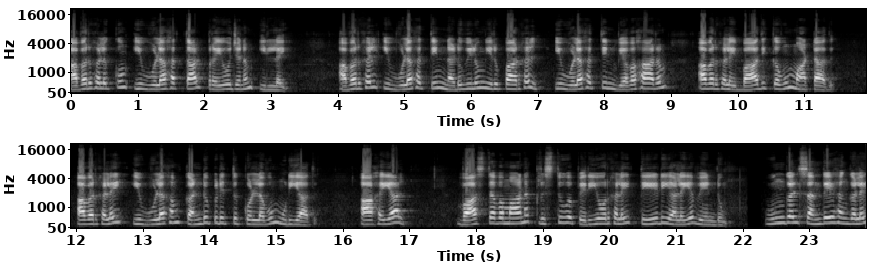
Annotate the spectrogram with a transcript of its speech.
அவர்களுக்கும் இவ்வுலகத்தால் பிரயோஜனம் இல்லை. அவர்கள் இவ்வுலகத்தின் நடுவிலும் இருப்பார்கள் இவ்வுலகத்தின் விவகாரம் அவர்களை பாதிக்கவும் மாட்டாது. அவர்களை இவ்வுலகம் கண்டுபிடித்து கொள்ளவும் முடியாது. ஆகையால் வாஸ்தவமான கிறிஸ்துவ பெரியோர்களை தேடி அலைய வேண்டும். உங்கள் சந்தேகங்களை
